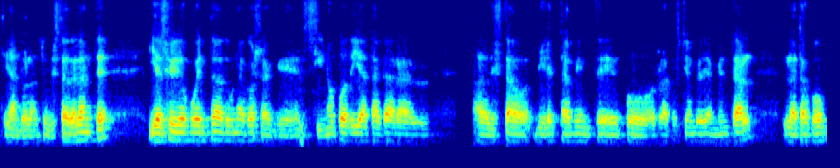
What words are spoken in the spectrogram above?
tirando la autopista adelante. Y él se dio cuenta de una cosa, que si no podía atacar al, al Estado directamente por la cuestión medioambiental, la atacó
